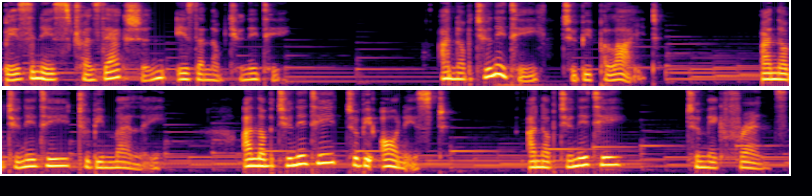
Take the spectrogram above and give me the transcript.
business transaction is an opportunity. An opportunity to be polite. An opportunity to be manly. An opportunity to be honest. An opportunity to make friends.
